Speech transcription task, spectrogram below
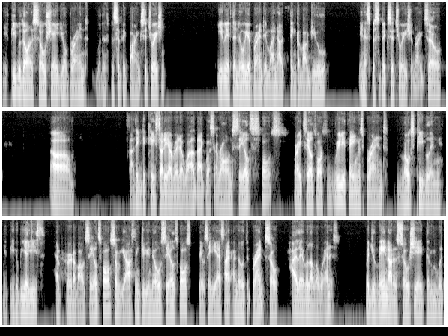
if people don't associate your brand with a specific buying situation, even if they know your brand, they might not think about you in a specific situation, right? So, um, I think the case study I read a while back was around Salesforce, right? Salesforce, really famous brand. Most people in, in B2B at least have heard about Salesforce. So you ask them, do you know Salesforce? They'll say, yes, I, I know the brand. So high level of awareness, but you may not associate them with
